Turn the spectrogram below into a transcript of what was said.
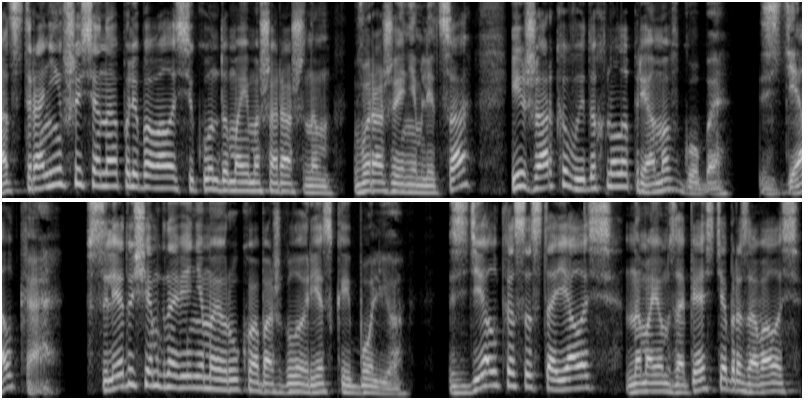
Отстранившись, она полюбовалась секунду моим ошарашенным выражением лица и жарко выдохнула прямо в губы. «Сделка?» В следующее мгновение мою руку обожгло резкой болью. Сделка состоялась, на моем запястье образовалась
